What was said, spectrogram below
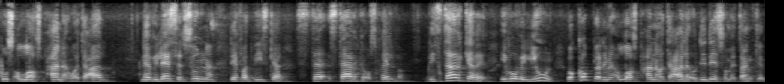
hos Allah subhanahu wa ta'ala. När vi läser sunna, det är för att vi ska stärka oss själva. Bli starkare i vår religion. Vara kopplade med Allah subhanahu wa ta'ala och det är det som är tanken.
